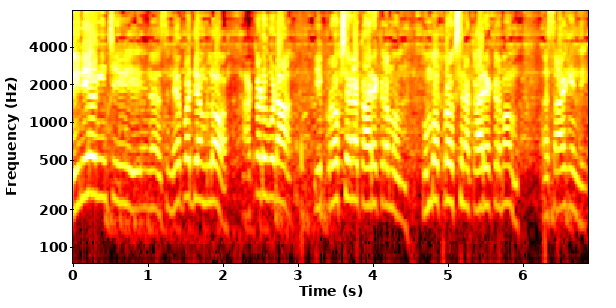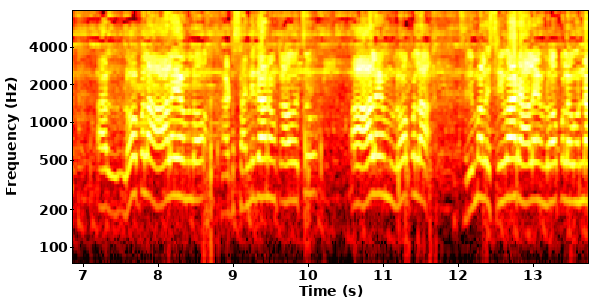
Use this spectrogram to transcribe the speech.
వినియోగించి నేపథ్యంలో అక్కడ కూడా ఈ ప్రోక్షణ కార్యక్రమం కుంభ ప్రోక్షణ కార్యక్రమం సాగింది. ఆ లోపల ఆలయంలో అటు సన్నిధానం కావచ్చు ఆ ఆలయం లోపల శ్రీమల శ్రీవారి ఆలయం లోపల ఉన్న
